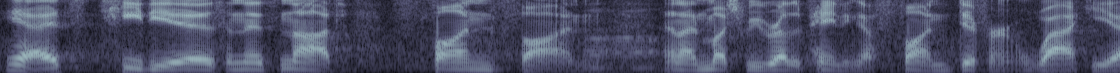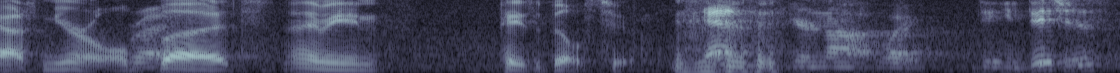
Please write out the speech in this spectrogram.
yeah, it's tedious and it's not fun, fun. Uh-huh. And I'd much be rather painting a fun, different, wacky ass mural. Right. But I mean, pays the bills too. and you're not like digging ditches.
